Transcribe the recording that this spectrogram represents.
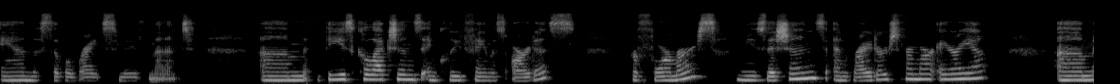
and the Civil Rights Movement. Um, these collections include famous artists, performers, musicians, and writers from our area. Um,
